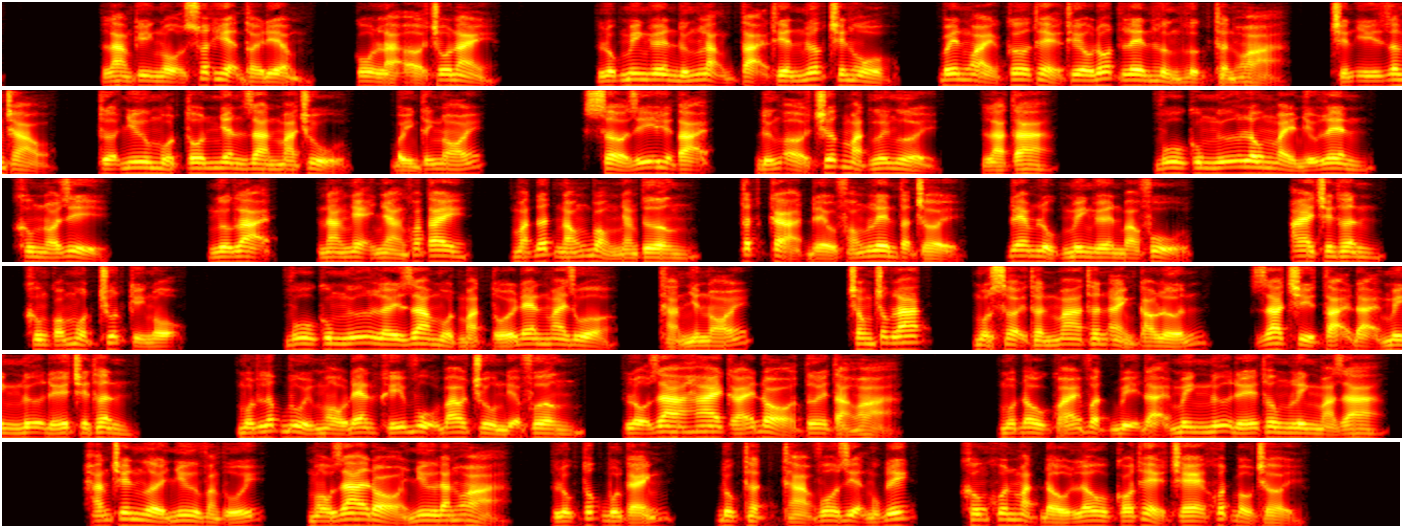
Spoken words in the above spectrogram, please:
Làm kỳ ngộ xuất hiện thời điểm, cô là ở chỗ này. Lục minh nguyên đứng lặng tại thiên nước trên hồ, bên ngoài cơ thể thiêu đốt lên hừng hực thần hỏa, chiến ý dâng trào, tựa như một tôn nhân gian ma chủ, bình tĩnh nói, sở dĩ hiện tại, đứng ở trước mặt ngươi người là ta. Vu cung ngữ lông mày nhữ lên, không nói gì ngược lại, nàng nhẹ nhàng khoát tay, mặt đất nóng bỏng nham tương, tất cả đều phóng lên tận trời, đem lục minh nguyên bao phủ. Ai trên thân, không có một chút kỳ ngộ. Vu cung ngữ lấy ra một mặt tối đen mai rùa, thản nhiên nói. Trong chốc lát, một sợi thần ma thân ảnh cao lớn, ra chỉ tại đại minh nữ đế trên thân. Một lớp bụi màu đen khí vụ bao trùm địa phương, lộ ra hai cái đỏ tươi tả hỏa. Một đầu quái vật bị đại minh nữ đế thông linh mà ra. Hắn trên người như vàng túi, màu da đỏ như đan hỏa, lục túc bốn cánh, đục thật thả vô diện mục đích, không khuôn mặt đầu lâu có thể che khuất bầu trời.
